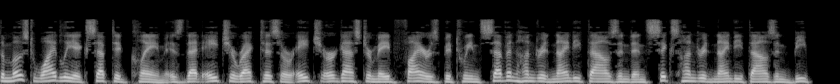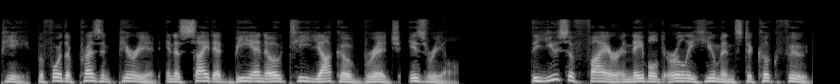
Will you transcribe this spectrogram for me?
The most widely accepted claim is that H. erectus or H. ergaster made fires between 790,000 and 690,000 BP before the present period in a site at Bnot Yaakov Bridge, Israel. The use of fire enabled early humans to cook food,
